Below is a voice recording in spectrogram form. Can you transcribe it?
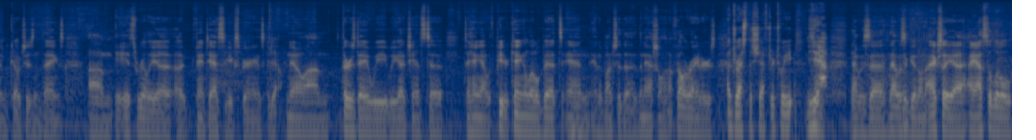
and coaches and things, um, it's really a, a fantastic experience. Yeah. You know, um, Thursday we, we got a chance to, to hang out with Peter King a little bit and, and a bunch of the, the national NFL writers. Address the Schefter tweet. Yeah, that was uh, that was a good one. I actually uh, I asked a little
